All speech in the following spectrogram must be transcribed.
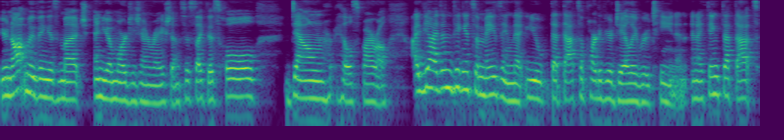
you're not moving as much and you have more degeneration. So it's like this whole downhill spiral. I, yeah, I didn't think it's amazing that you, that that's a part of your daily routine. And, and I think that that's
